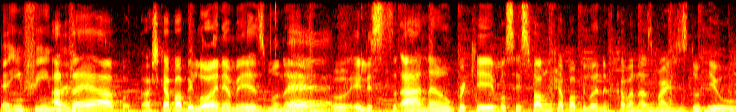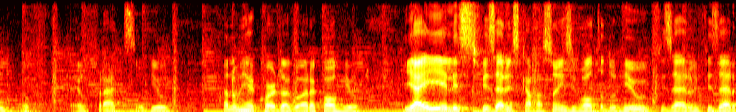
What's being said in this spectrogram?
É, enfim. mas- Até a, acho que a Babilônia mesmo, né? É. Eles. Ah, não, porque vocês falam que a Babilônia ficava nas margens do rio Euf- Eufrates, o rio? Eu não me recordo agora qual rio. E aí eles fizeram escavações em volta do rio, fizeram e fizeram,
